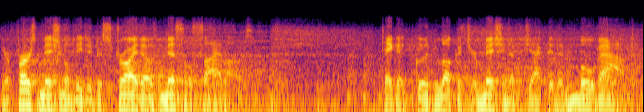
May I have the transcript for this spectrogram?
Your first mission will be to destroy those missile silos. Take a good look at your mission objective and move out.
